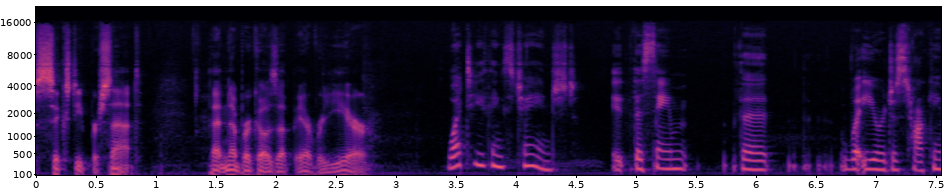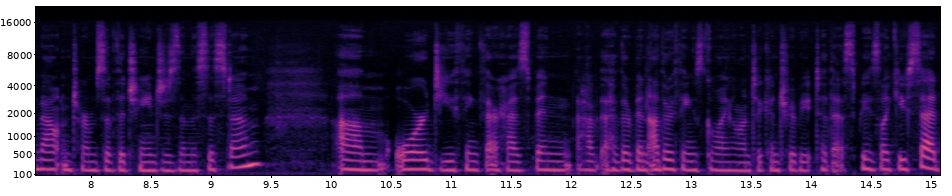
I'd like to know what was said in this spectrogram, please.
60%. That number goes up every year. What do you think's changed? It, the same the what you were just talking about in terms of the changes in the system, um, or do you think there has been have, have there been other things going on to contribute to this? Because, like you said,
